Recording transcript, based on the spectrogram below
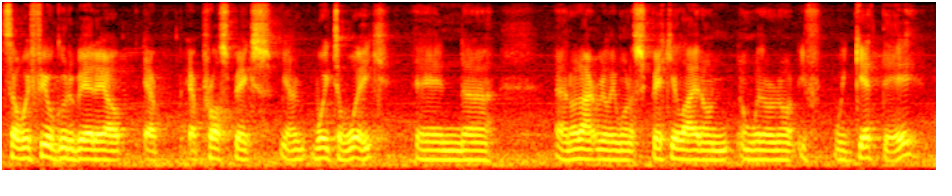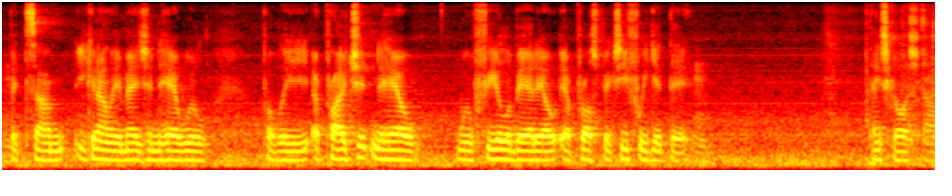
so we feel good about our our, our prospects, you know, week to week, and. Uh, and I don't really want to speculate on, on whether or not if we get there, but um, you can only imagine how we'll probably approach it and how we'll feel about our, our prospects if we get there. Thanks, guys.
